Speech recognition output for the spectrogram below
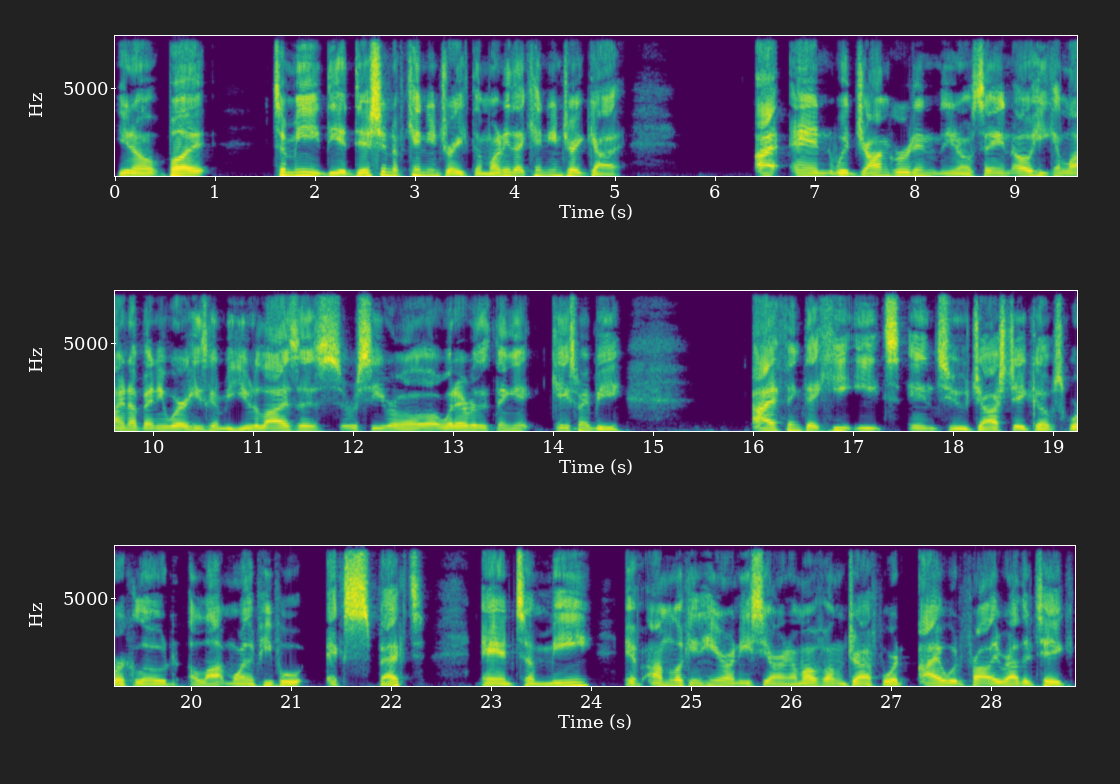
you know, but to me, the addition of Kenyan Drake, the money that Kenyan Drake got, I and with Jon Gruden, you know, saying, "Oh, he can line up anywhere. He's going to be utilized as a receiver, blah, whatever the thing it, case may be." I think that he eats into Josh Jacobs' workload a lot more than people expect. And to me, if I'm looking here on ECR and I'm up on the draft board, I would probably rather take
